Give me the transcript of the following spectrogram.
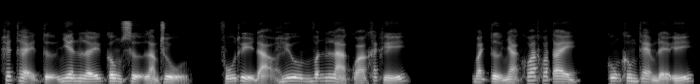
Hết thể tự nhiên lấy công sự làm chủ, phú thủy đạo hưu vẫn là quá khách khí. Bạch tử nhạc khoát khoát tay, cũng không thèm để ý.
